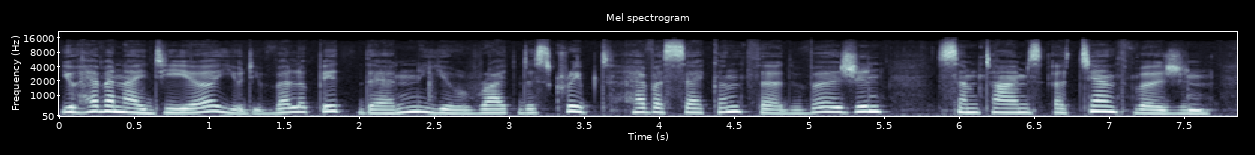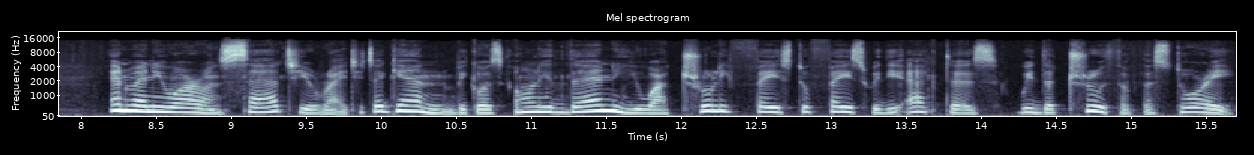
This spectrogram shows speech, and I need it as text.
You have an idea, you develop it, then you write the script, have a second, third version, sometimes a tenth version. And when you are on set, you write it again, because only then you are truly face to face with the actors, with the truth of the story.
